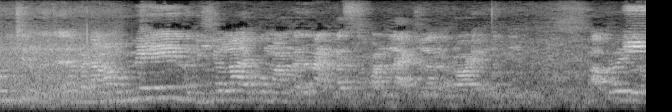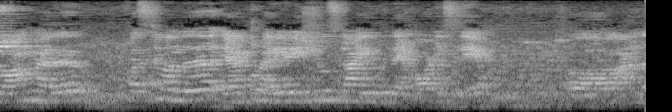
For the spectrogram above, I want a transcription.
பிடிச்சிருந்தது பட் ஆனால் உண்மையிலேயே இந்த விஷயம்லாம் இருக்குமாங்கிறது நான் ட்ரஸ்ட் பண்ணல ஆக்சுவலாக அந்த ப்ராடக்ட் பற்றி அப்புறம் இது வாங்கினது ஃபஸ்ட்டு வந்து எனக்கும் நிறைய இஷ்யூஸ்லாம் இருக்குது என் பாடிஸ்லேயே அந்த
